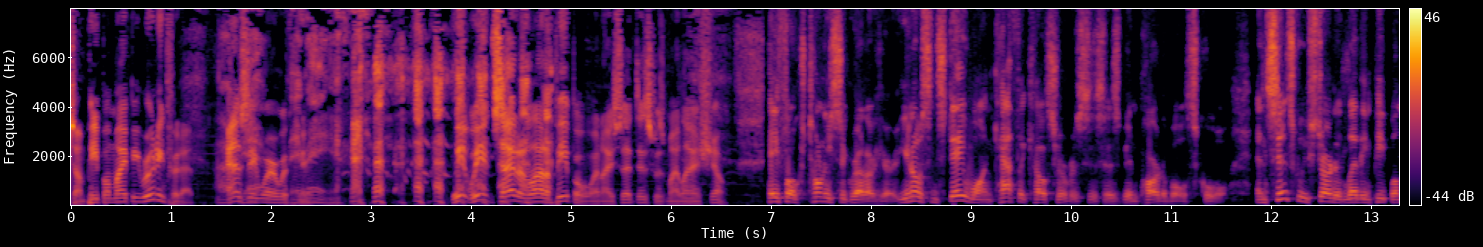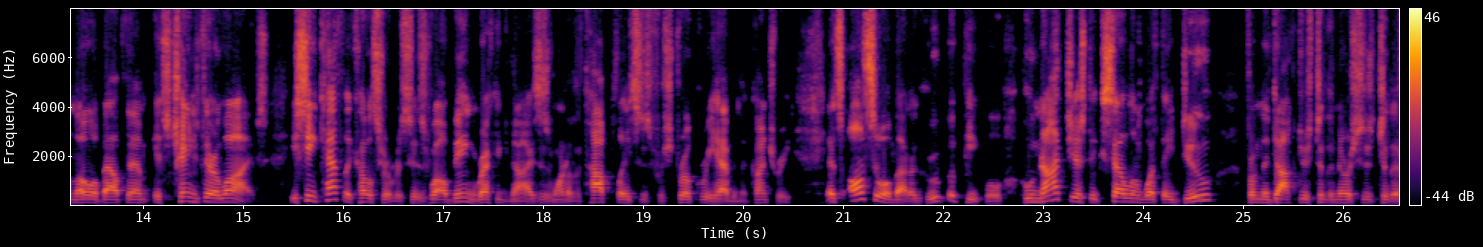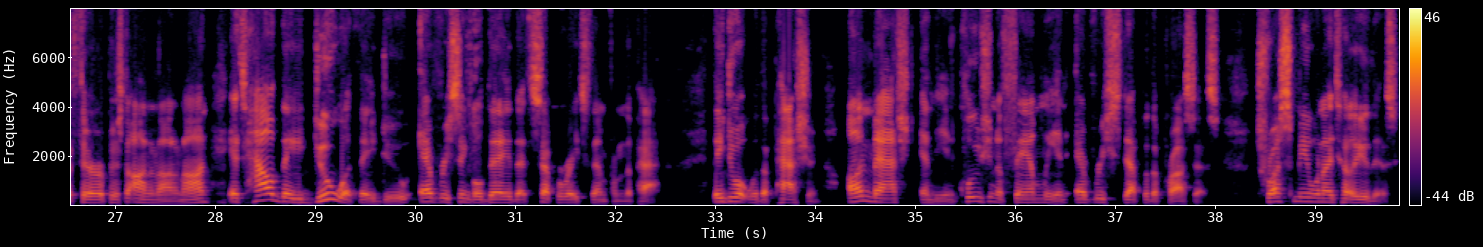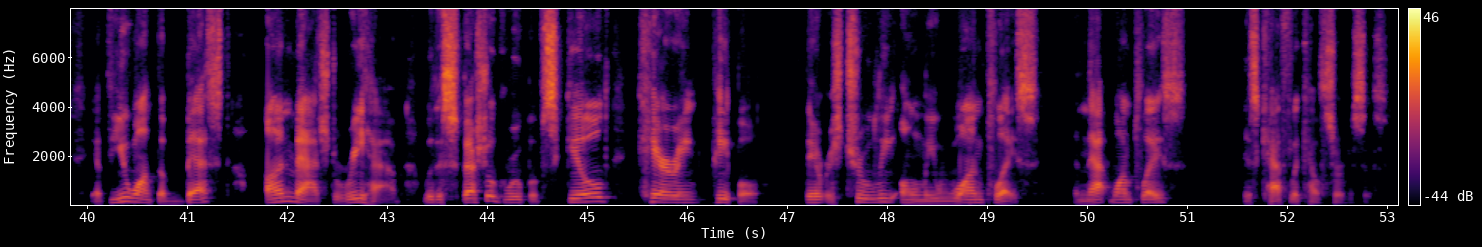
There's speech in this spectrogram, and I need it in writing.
Some people might be rooting for that, Uh, as yeah, they were with they me. We, we excited a lot of people when I said this was my last show. Hey folks, Tony Segreto here. You know, since day one, Catholic Health Services has been part of Old School. And since we've started letting people know about them, it's changed their lives. You see, Catholic Health Services, while being recognized as one of the top places for stroke rehab in the country, it's also about a group of people who not just excel in what they do, from the doctors to the nurses to the therapist, on and on and on. It's how they do what they do every single day that separates them from the pack. They do it with a passion, unmatched, and the inclusion of family in every step of the process. Trust me when I tell you this if you want the best, unmatched rehab with a special group of skilled, caring people, there is truly only one place, and that one place is Catholic Health Services.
